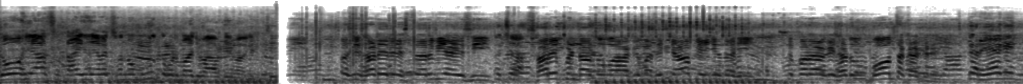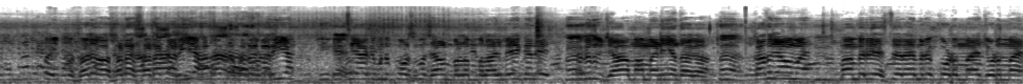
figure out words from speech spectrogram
2027 ਦੇ ਵਿੱਚ ਤੁਹਾਨੂੰ ਮੂੰਹ ਤੋੜਮਾ ਜਵਾਬ ਦੇਵਾਂਗੇ। ਅਸੀਂ ਸਾਡੇ ਰਿਸ਼ਤੇਦਾਰ ਵੀ ਆਏ ਸੀ। ਸਾਰੇ ਪਿੰਡਾਂ ਤੋਂ ਆ ਕੇ ਮੈਂ ਚਾਹ ਪੀ ਜਾਂਦਾ ਸੀ ਤੇ ਪਰ ਆ ਕੇ ਸਾਨੂੰ ਬਹੁਤ ਧੱਕਾ ਕਰਿਆ। ਘਰੇ ਆ ਗਏ? ਭਾਈ ਸਾਡਾ ਸਾਡਾ ਸਾਡਾ ਘਰ ਹੀ ਆ ਸਾਡਾ ਘਰ ਹੀ ਆ। ਇੱਥੇ ਆ ਕੇ ਮੈਨੂੰ ਪੁਲਿਸ ਮਸਾਲ ਮੁਲਾਜ਼ਮ ਇਹ ਕਹਿੰਦੇ ਕਿ ਤੂੰ ਜਾ ਮਾਂ ਮੈਂ ਨਹੀਂ ਜਾਂਦਾਗਾ। ਕਦੋਂ ਜਾਵਾਂ ਮੈਂ? ਮਾਂ ਮੇਰੇ ਰਿਸ਼ਤੇਦਾਰ ਮੇਰੇ ਕੁੜਮ ਹੈ ਜੁੜਮ ਹੈ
